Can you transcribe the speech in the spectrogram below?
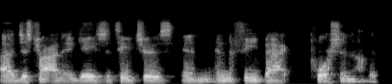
uh, just trying to engage the teachers in, in the feedback portion of it.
